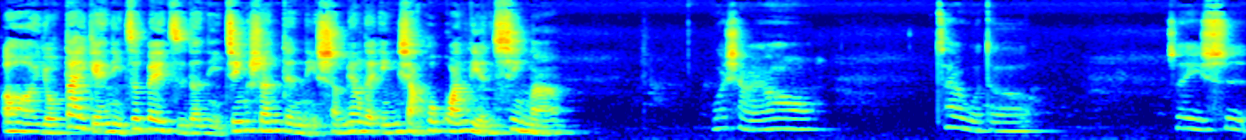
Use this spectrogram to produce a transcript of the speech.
呃有带给你这辈子的你今生的你什么样的影响或关联性吗？我想要在我的这一世。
